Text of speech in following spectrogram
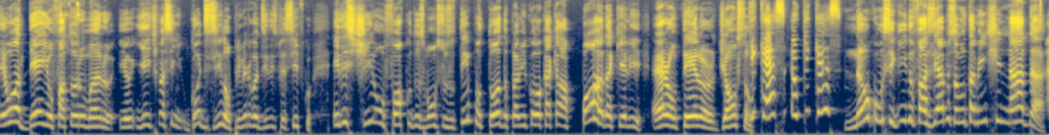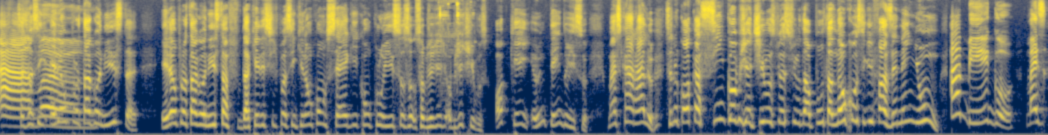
Eu odeio o fator humano. E, eu- e tipo assim, Godzilla, o primeiro Godzilla em específico, eles tiram o foco dos monstros o tempo todo pra me colocar aquela porra daquele Aaron Taylor Johnson. que quer? É o que quer? não conseguindo fazer absolutamente nada. Ah, Sabe assim, ele é um mano. protagonista. Ele é um protagonista daqueles, tipo assim, que não consegue concluir seus, seus obje- objetivos. Ok, eu entendo isso. Mas caralho, você não coloca cinco objetivos pra esse filho da puta não conseguir fazer nenhum. Amigo, mas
